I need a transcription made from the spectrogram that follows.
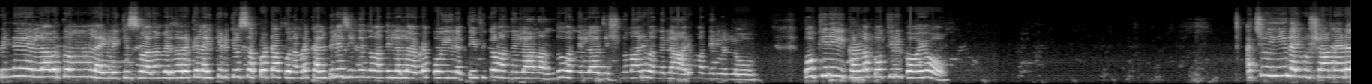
പിന്നെ എല്ലാവർക്കും ലൈവിലേക്ക് സ്വാഗതം. വരുന്നവരൊക്കെ ലൈക്ക് അടിക്കൂ സപ്പോർട്ട് ആക്കൂ. നമ്മുടെ കൽബിലെ ജിന്ന് വന്നില്ലല്ലോ. എവിടെ പോയി? ലത്തീഫിക്ക വന്നില്ല നന്ദു വന്നില്ല ജിഷ്ണുമാര് വന്നില്ല ആരും വന്നില്ലല്ലോ. പോക്കിരി കള്ളപ്പോക്കിരി പോയോ? അച്ചു ഈ ലൈവ് ഉഷാമയുടെ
